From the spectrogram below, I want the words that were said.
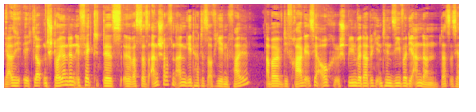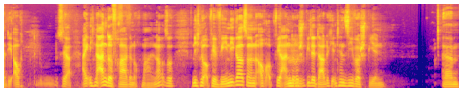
ja. also ich, ich glaube, einen steuernden Effekt, des, äh, was das Anschaffen angeht, hat es auf jeden Fall. Aber die Frage ist ja auch, spielen wir dadurch intensiver die anderen? Das ist ja die auch ist ja eigentlich eine andere Frage nochmal. Ne? Also nicht nur, ob wir weniger, sondern auch, ob wir andere mhm. Spiele dadurch intensiver spielen. Ähm,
